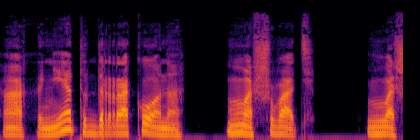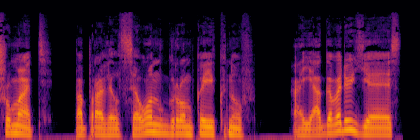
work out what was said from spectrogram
«Ах, нет дракона! Машвать! Вашу мать!» — поправился он, громко икнув. «А я говорю, есть!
